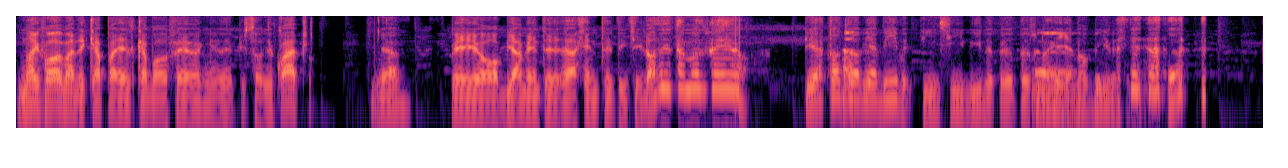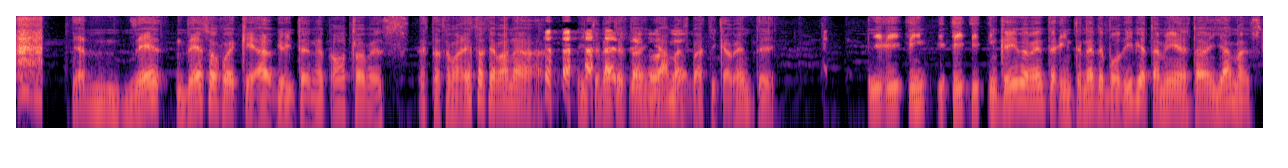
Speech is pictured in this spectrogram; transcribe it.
no hay forma de que aparezca Morfeo en el episodio 4. Ya, pero obviamente la gente dice, ¿dónde está Morfeo? Si esto todavía vive. Sí, sí vive, pero el personaje ya no vive. De, de eso fue que ardió internet otra vez esta semana. Esta semana internet está en llamas prácticamente. Y, y- increíblemente internet de Bolivia también está en llamas.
